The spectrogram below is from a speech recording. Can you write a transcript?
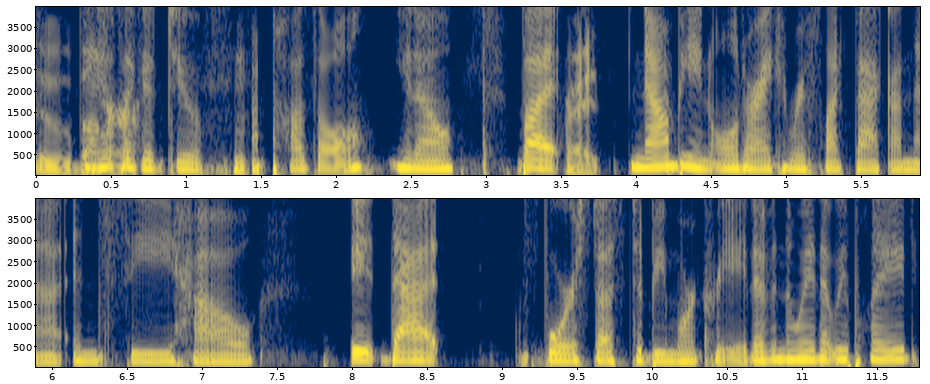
Ooh, I bummer. guess I could do a, a puzzle, you know? But right. now being older, I can reflect back on that and see how it that forced us to be more creative in the way that we played.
